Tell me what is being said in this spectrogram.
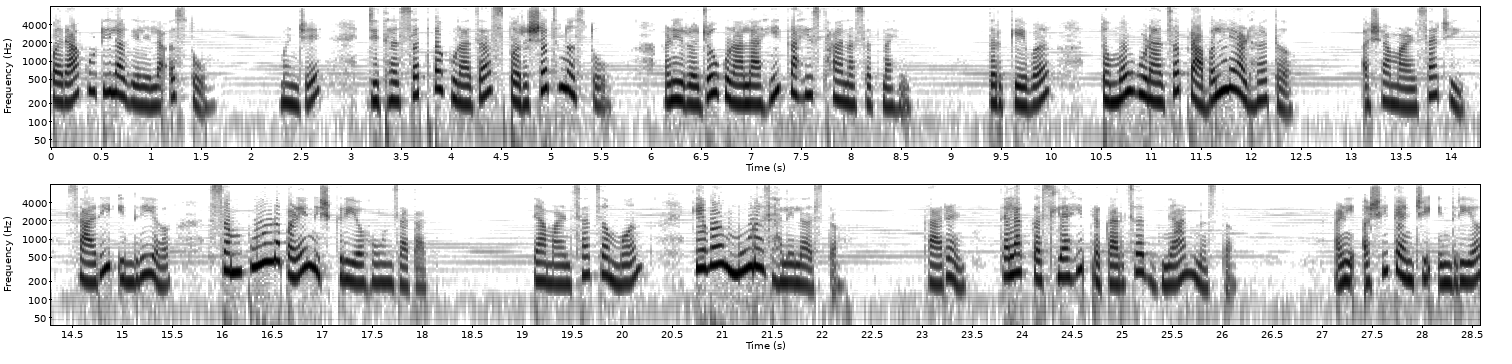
पराकोटीला गेलेला असतो. म्हणजे जिथं सत्वगुणाचा स्पर्शच नसतो आणि रजोगुणालाही काही स्थान असत नाही तर केवळ तमोगुणाचं प्राबल्य आढळतं अशा माणसाची सारी इंद्रिय संपूर्णपणे निष्क्रिय होऊन जातात. त्या माणसाचं मन केवळ मूढ झालेलं असतं कारण त्याला कसल्याही प्रकारचं ज्ञान नसतं. आणि अशी त्यांची इंद्रिय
